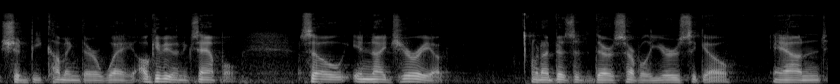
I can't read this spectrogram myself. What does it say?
should be coming their way. I'll give you an example. So in Nigeria, when I visited there several years ago, and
